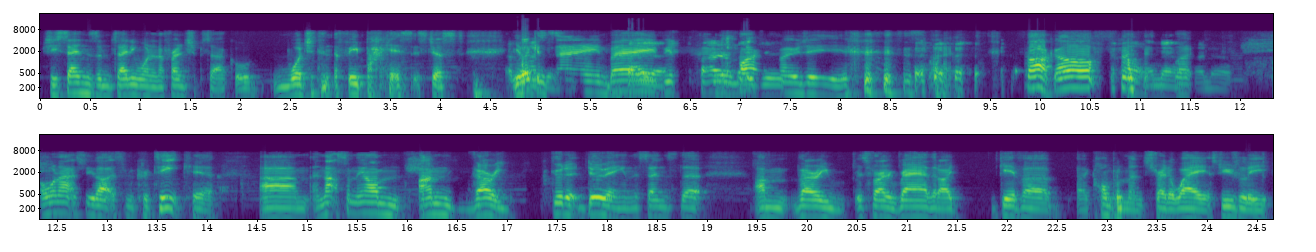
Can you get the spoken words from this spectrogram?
she sends them to anyone in a friendship circle. What do you think the feedback is? It's just you look insane, babe. Fire- You fire emoji. emoji. Fuck off. I know, Like, I know. I want to actually like some critique here, um, and that's something I'm I'm very good at doing in the sense that I'm very it's very rare that I give a, a compliment straight away. It's usually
